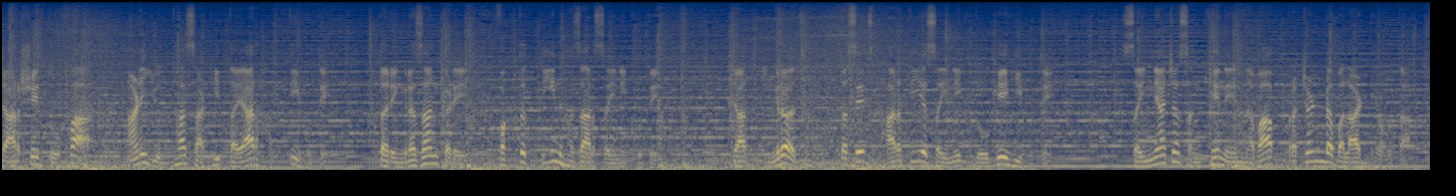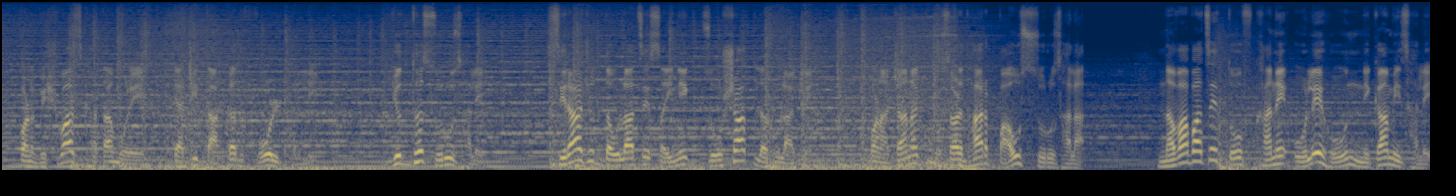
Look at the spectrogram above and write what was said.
चारशे तोफा आणि युद्धासाठी तयार हत्ती होते तर इंग्रजांकडे फक्त तीन हजार सैनिक होते. ज्यात इंग्रज तसेच भारतीय सैनिक दोघेही होते. सैन्याच्या संख्येने नवाब प्रचंड बलाढ्य होता पण विश्वासघातामुळे त्याची ताकद फोल ठरली. युद्ध सुरू झाले. सिराजुद्दौलाचे सैनिक जोशात लढू लागले पण अचानक मुसळधार पाऊस सुरू झाला. नवाबाचे तोफखाने ओले होऊन निकामी झाले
